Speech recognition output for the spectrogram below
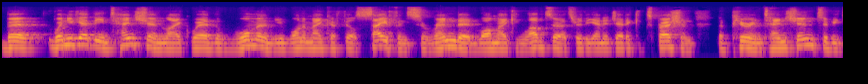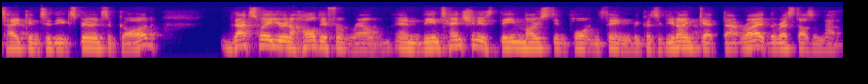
But when you get the intention, like where the woman, you want to make her feel safe and surrendered while making love to her through the energetic expression of pure intention to be taken to the experience of God, that's where you're in a whole different realm. And the intention is the most important thing because if you don't get that right, the rest doesn't matter.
